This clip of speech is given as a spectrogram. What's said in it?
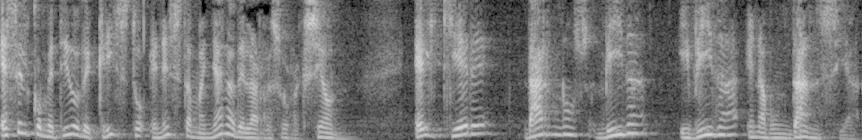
Es el cometido de Cristo en esta mañana de la resurrección. Él quiere darnos vida y vida en abundancia.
